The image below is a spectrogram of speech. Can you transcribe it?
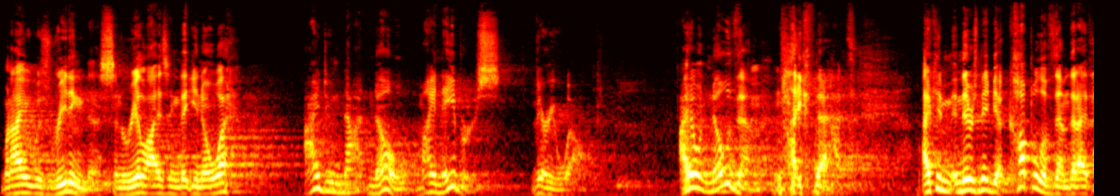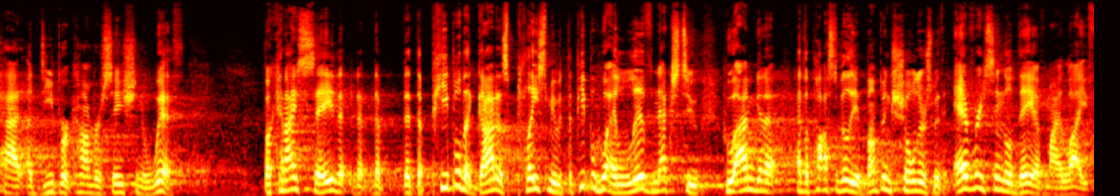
when I was reading this and realizing that, you know what? I do not know my neighbors very well. I don't know them like that. I can, and there's maybe a couple of them that I've had a deeper conversation with. But can I say that, that, that, that the people that God has placed me with, the people who I live next to, who I'm going to have the possibility of bumping shoulders with every single day of my life,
